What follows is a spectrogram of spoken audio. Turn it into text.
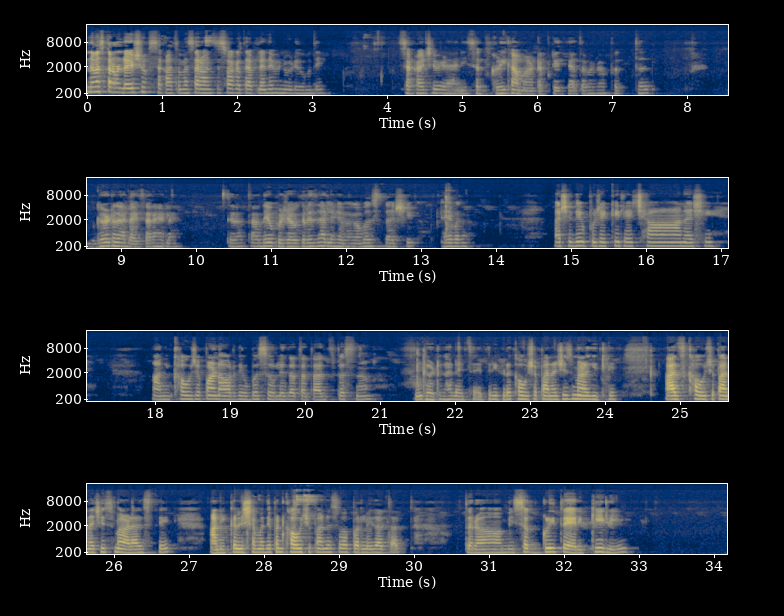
नमस्कार मंडळी शुभ सकाळ. तुम्हाला सर्वांचं स्वागत आहे आपल्या नवीन व्हिडिओमध्ये. सकाळची वेळ आहे आणि सगळी कामं आटपले ते आता बघा फक्त घट घालायचा राहिला आहे तर आता देवपूजा वगैरे झाली आहे बघा मस्त अशी. हे बघा अशी देवपूजा केली आहे छान अशी. आणि खाऊच्या पानावर देव बसवले जातात आजपासनं. घट घालायचा आहे. तर इकडं खाऊच्या पानाचीच माळ घेतली. आज खाऊच्या पानाचीच माळ असते. आणि कलशामध्ये पण खाऊची पानंच वापरली जातात. तर मी सगळी तयारी केली.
